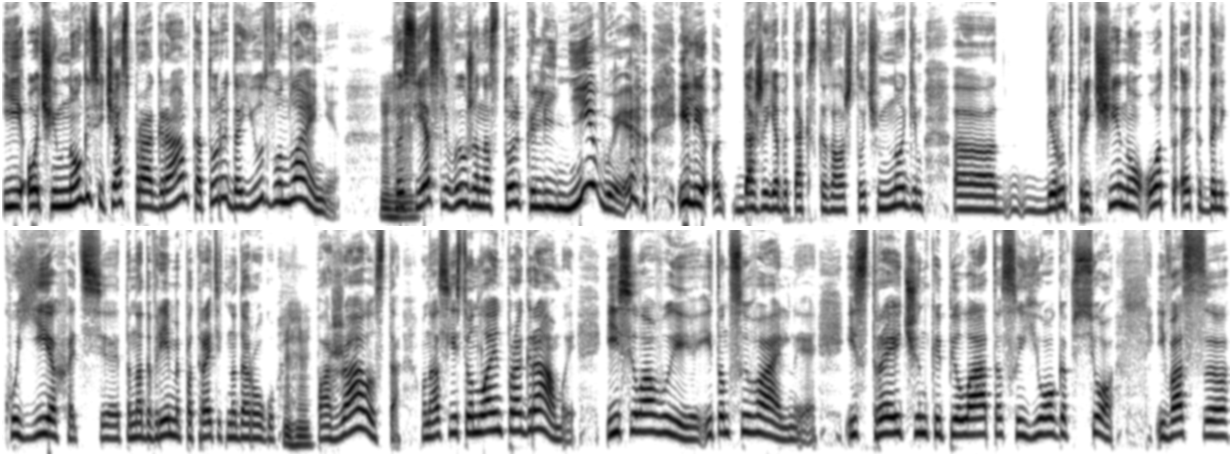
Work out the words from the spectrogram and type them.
И очень много сейчас программ, которые дают в онлайне. Угу. То есть, если вы уже настолько ленивые, или э, даже я бы так сказала, что очень многим э, берут причину от это далеко ехать, это надо время потратить на дорогу. Угу. Пожалуйста, у нас есть онлайн-программы и силовые, и танцевальные, и стрейчинг, и пилатес, и йога, все. И вас э,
